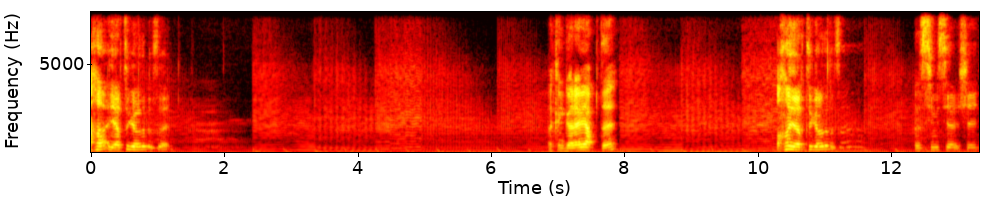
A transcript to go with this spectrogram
Aha yaratı gördünüz mü? Bakın görev yaptı. Aha yaratı gördünüz mü? Simsiyah şey.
